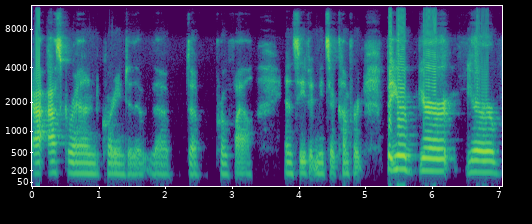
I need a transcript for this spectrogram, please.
ask around according to the, the, the profile and see if it meets their comfort. But you're you're you're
